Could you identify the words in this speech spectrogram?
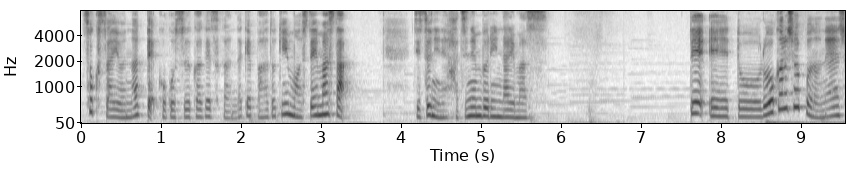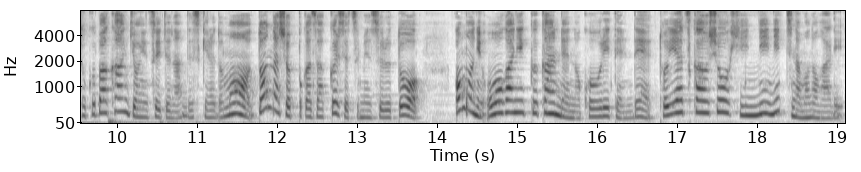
即採用になってここ数ヶ月間だけパート勤務をしていました。実にね、8年ぶりになります。で、えっ、ー、と、ローカルショップのね、職場環境についてなんですけれども、どんなショップかざっくり説明すると、主にオーガニック関連の小売店で取り扱う商品にニッチなものがあり、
